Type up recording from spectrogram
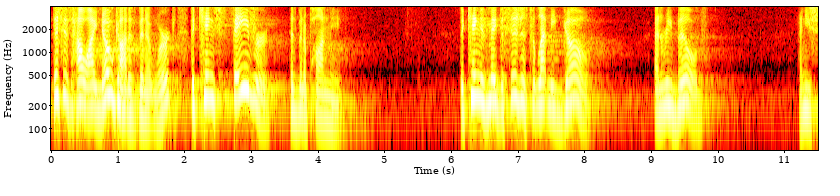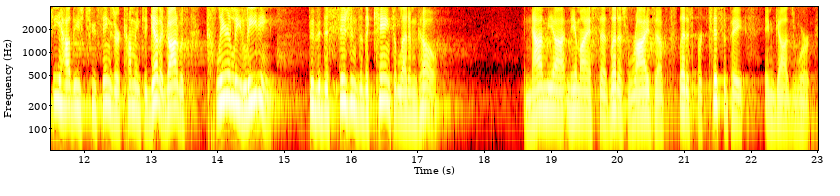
This is how I know God has been at work. The king's favor has been upon me. The king has made decisions to let me go and rebuild. And you see how these two things are coming together. God was clearly leading through the decisions of the king to let him go. And now Nehemiah says, Let us rise up, let us participate in God's work.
